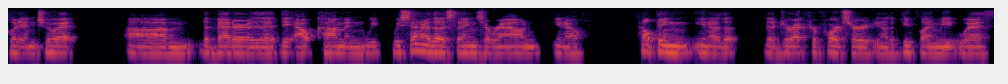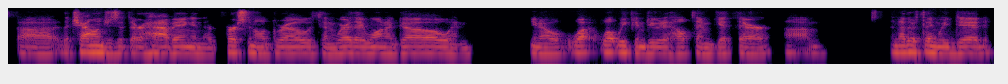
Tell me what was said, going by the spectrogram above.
put into it, um, the better the, the outcome. And we, we center those things around, you know, helping, you know, the, the direct reports or, you know, the people I meet with, uh, the challenges that they're having and their personal growth and where they want to go and, you know, what, what we can do to help them get there. Um, another thing we did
